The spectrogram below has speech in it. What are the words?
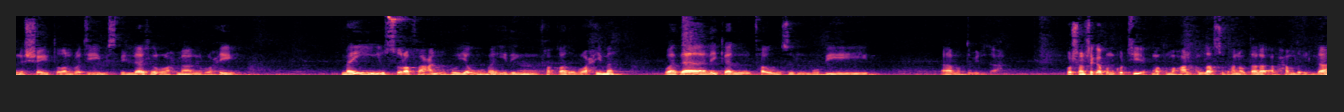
من الشيطان الرجيم بسم الله الرحمن الرحيم من يصرف عنه يومئذ فقد رحمه وذلك الفوز المبين آمنت بالله প্রশংসা জ্ঞাপন করছি একমাত্র মহান আল্লাহ সুবহান তাআলা আলহামদুলিল্লাহ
